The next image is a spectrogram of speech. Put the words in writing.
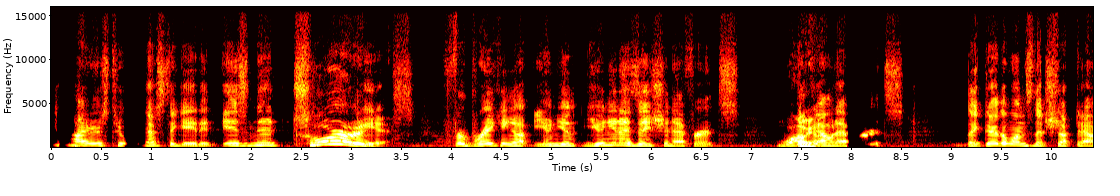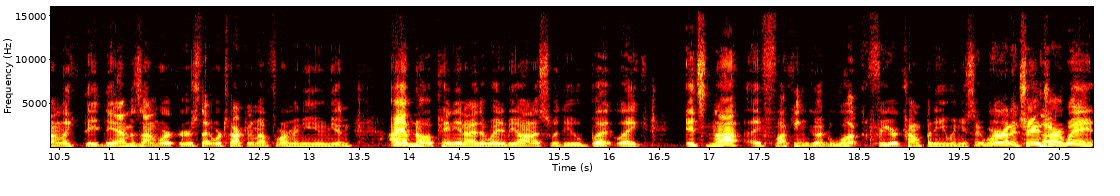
he hires to investigate it is notorious for breaking up union unionization efforts, walkout Oh, yeah. efforts. Like they're the ones that shut down like the, the Amazon workers that we're talking about forming a union. I have no opinion either way to be honest with you, but like it's not a fucking good look for your company when you say we're going to change No. our ways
